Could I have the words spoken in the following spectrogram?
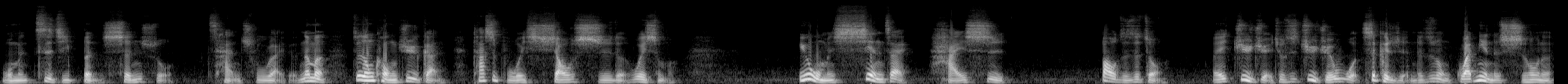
我们自己本身所产出来的。那么这种恐惧感它是不会消失的，为什么？因为我们现在还是抱着这种，哎，拒绝就是拒绝我这个人的这种观念的时候呢，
